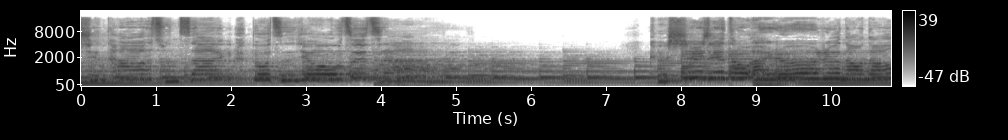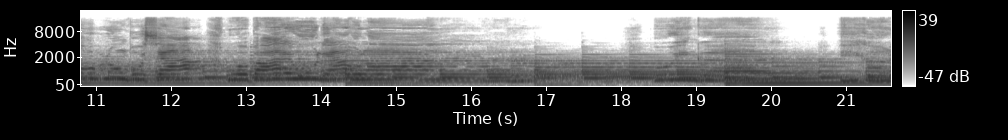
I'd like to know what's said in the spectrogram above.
发现他存在多自由自在。可世界都爱热热闹闹容不下我百无聊赖。不应该一个人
